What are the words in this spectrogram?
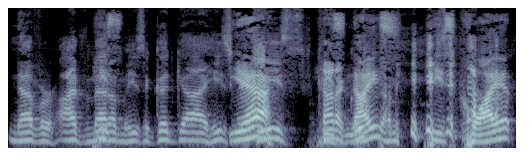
Never. I've met He's- him. He's a good guy. He's Yeah, He's kind of nice. I mean, he's quiet,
